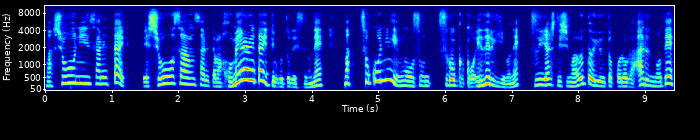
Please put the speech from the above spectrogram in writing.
まあ、承認されたい。え、称賛された、まあ、褒められたいということですよね。まあ、そこにもうそ、すごくこうエネルギーをね、費やしてしまうというところがあるので、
